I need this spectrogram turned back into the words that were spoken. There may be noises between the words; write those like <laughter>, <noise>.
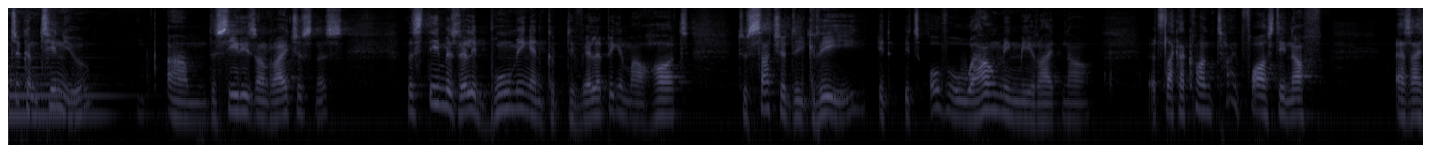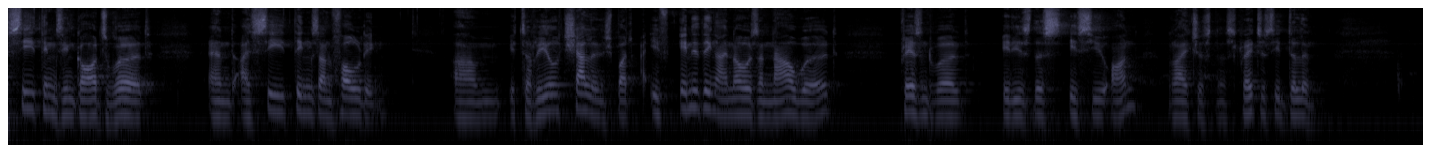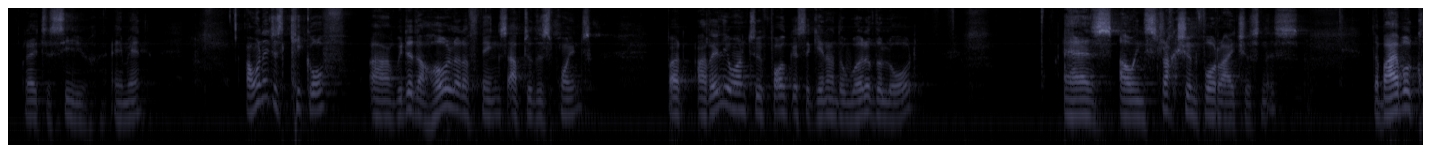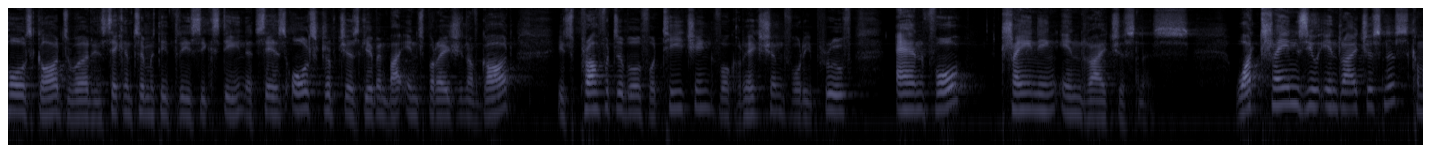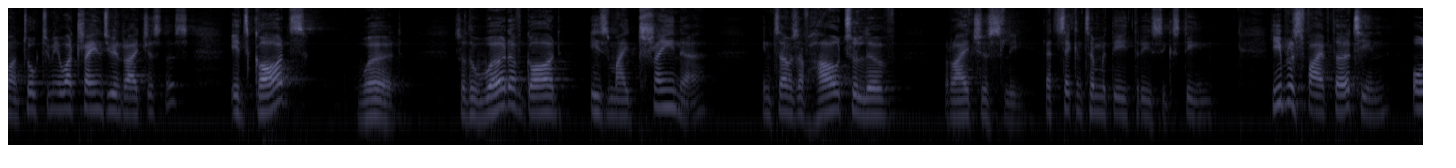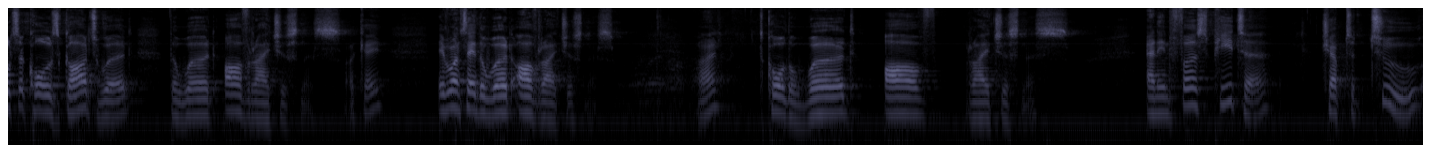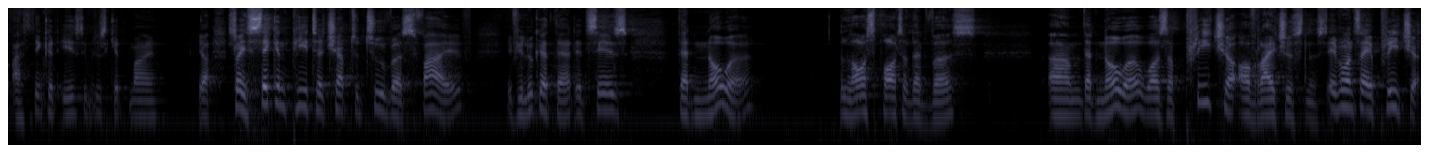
Want to continue um, the series on righteousness. This theme is really booming and developing in my heart to such a degree, it, it's overwhelming me right now. It's like I can't type fast enough as I see things in God's Word and I see things unfolding. Um, it's a real challenge, but if anything I know is a now word, present word, it is this issue on righteousness. Great to see Dylan. Great to see you. Amen. I want to just kick off. Uh, we did a whole lot of things up to this point, but I really want to focus again on the word of the Lord as our instruction for righteousness. The Bible calls God's word in 2 Timothy 3:16. It says all scripture is given by inspiration of God. It's profitable for teaching, for correction, for reproof, and for training in righteousness. What trains you in righteousness? Come on, talk to me. What trains you in righteousness? It's God's word. So the word of God is my trainer in terms of how to live righteously. That's 2 Timothy 3:16. Hebrews 5:13 also calls God's word the word of righteousness, okay? Everyone say the word of righteousness. Right? It's called the word of righteousness. And in 1 Peter chapter 2, I think it is, let me just get my yeah, sorry, 2 Peter chapter 2 verse 5, if you look at that, it says that Noah, the last part of that verse, um, that Noah was a preacher of righteousness. Everyone say a preacher.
